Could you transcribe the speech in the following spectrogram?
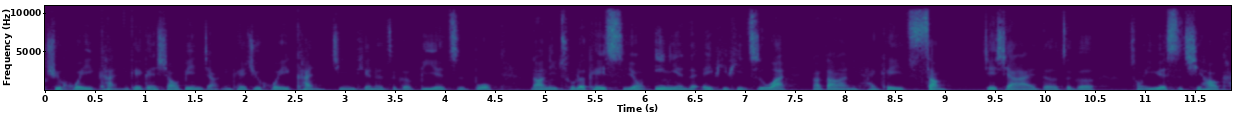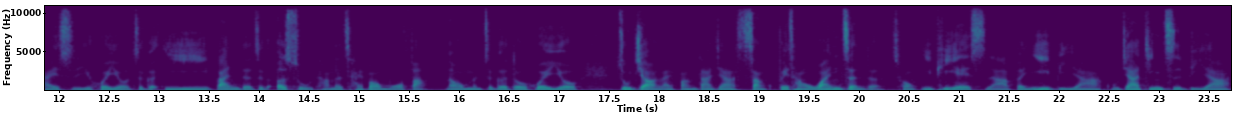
去回看，你可以跟小编讲，你可以去回看今天的这个毕业直播。那你除了可以使用一年的 APP 之外，那当然你还可以上接下来的这个。从一月十七号开始，也会有这个一一班的这个二十五堂的财报模仿。那我们这个都会有助教来帮大家上非常完整的，从 EPS 啊、本益比啊、股价净值比啊，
